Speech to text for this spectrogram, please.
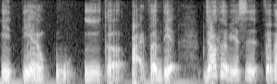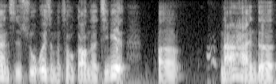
一点五一个百分点。比较特别是费半指数为什么走高呢？即便呃南韩的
